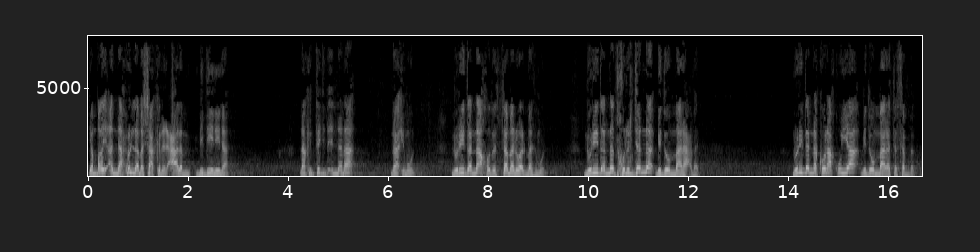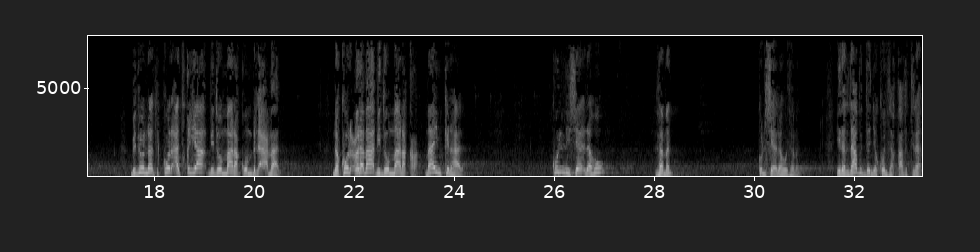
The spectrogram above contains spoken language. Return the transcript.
ينبغي أن نحل مشاكل العالم بديننا. لكن تجد أننا نائمون. نريد أن نأخذ الثمن والمثمون. نريد أن ندخل الجنة بدون ما نعمل. نريد أن نكون أقوياء بدون ما نتسبب. بدون أن نكون أتقياء بدون ما نقوم بالأعمال. نكون علماء بدون ما نقرأ. ما يمكن هذا. كل شيء له ثمن. كل شيء له ثمن. إذا لا بد أن يكون ثقافتنا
